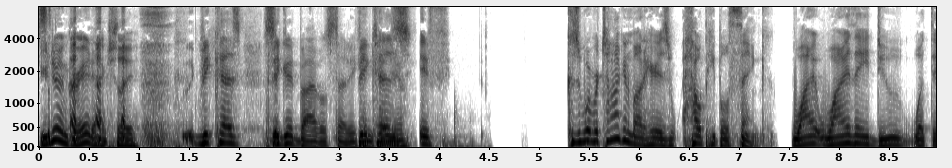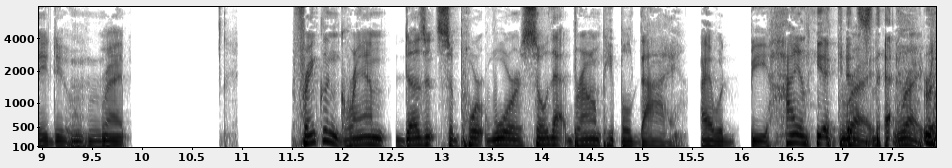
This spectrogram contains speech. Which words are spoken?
you're doing great, actually. because It's a good Bible study. because Continue. if because what we're talking about here is how people think, why why they do what they do, Mhm. right? Franklin Graham doesn't support war so that brown people die. I would be highly against Right, that. right, right,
